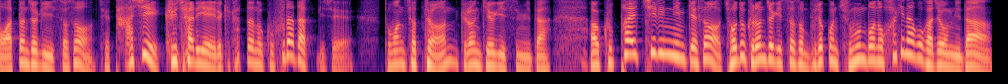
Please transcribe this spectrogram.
왔던 적이 있어서 제가 다시 그 자리에 이렇게 갖다 놓고 후다닥 이제 도망쳤던 그런 기억이 있습니다. 아, 9872님께서 저도 그런 적이 있어서 무조건 주문번호 확인하고 가져옵니다.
